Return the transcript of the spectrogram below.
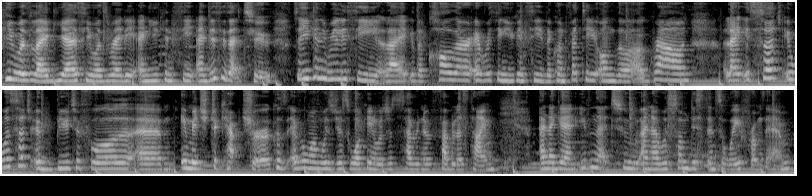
he was like yes he was ready and you can see and this is at two. So you can really see like the color everything. You can see the confetti on the ground. Like it's such it was such a beautiful um image to capture because everyone was just walking was just having a fabulous time. And again even at two and i was some distance away from them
